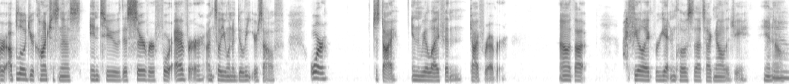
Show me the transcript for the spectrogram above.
or upload your consciousness into this server forever until you want to delete yourself, or just die in real life and die forever? And I thought, I feel like we're getting close to that technology, you know? Yeah.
